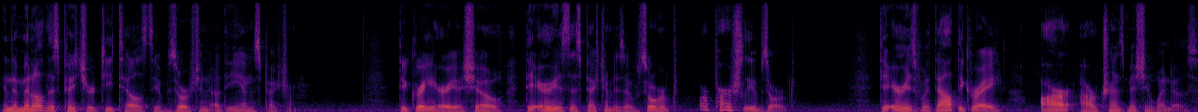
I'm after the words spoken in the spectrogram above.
In the middle of this picture details the absorption of the EM spectrum. The gray areas show the areas the spectrum is absorbed or partially absorbed. The areas without the gray are our transmission windows.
